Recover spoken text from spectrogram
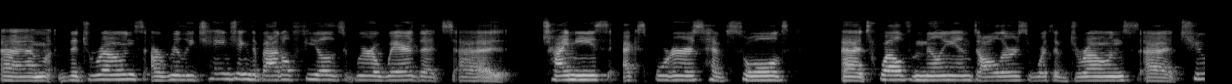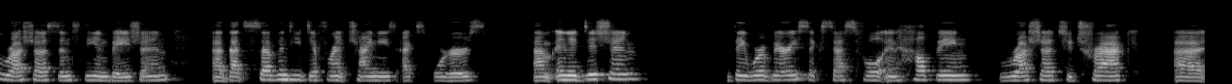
um, the drones are really changing the battlefields. We're aware that uh, Chinese exporters have sold uh, $12 million worth of drones uh, to Russia since the invasion. Uh, that's 70 different Chinese exporters. Um, in addition, they were very successful in helping Russia to track uh,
